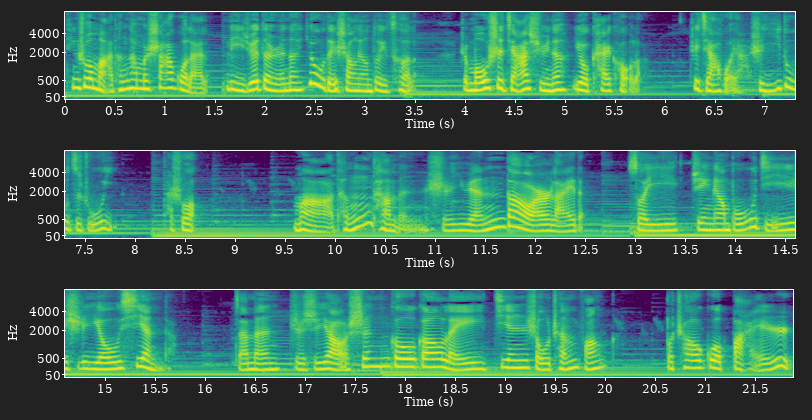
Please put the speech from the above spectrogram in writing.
听说马腾他们杀过来了，李傕等人呢又得商量对策了。这谋士贾诩呢又开口了，这家伙呀是一肚子主意。他说：“马腾他们是远道而来的，所以军粮补给是有限的，咱们只需要深沟高垒，坚守城防，不超过百日。”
